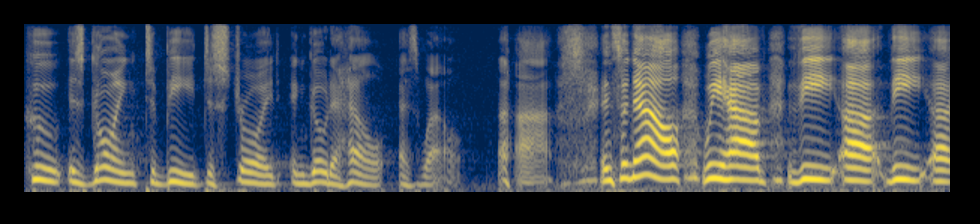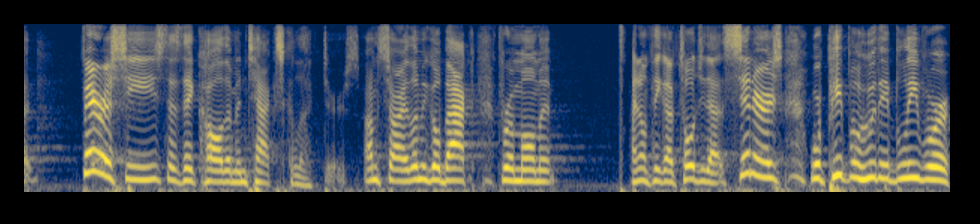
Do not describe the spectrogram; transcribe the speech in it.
who is going to be destroyed and go to hell as well. and so now we have the, uh, the uh, Pharisees, as they call them, and tax collectors. I'm sorry, let me go back for a moment. I don't think I've told you that. Sinners were people who they believe were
